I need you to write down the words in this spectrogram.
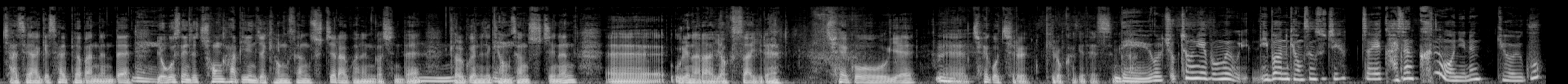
자세하게 살펴봤는데 네. 요것에 이제 총합이 이제 경상 수지라고 하는 것인데 음. 결국에는 이제 네. 경상 수지는 에, 우리나라 역사 이래 최고의 에, 최고치를 기록하게 됐습니다. 음. 네, 이걸 쭉 정리해 보면 이번 경상 수지 흑자의 가장 큰 원인은 결국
